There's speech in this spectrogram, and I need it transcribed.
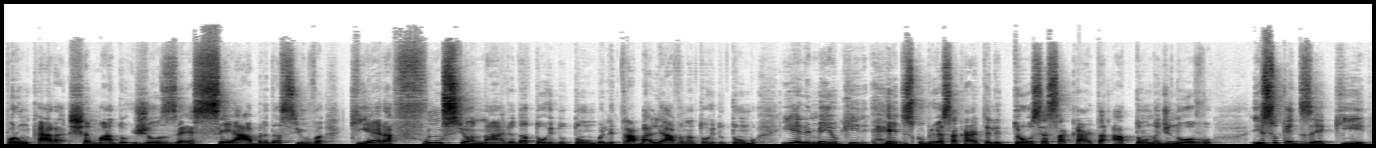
por um cara chamado José Seabra da Silva, que era funcionário da Torre do Tombo. Ele trabalhava na Torre do Tombo e ele meio que redescobriu essa carta, ele trouxe essa carta à tona de novo. Isso quer dizer que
